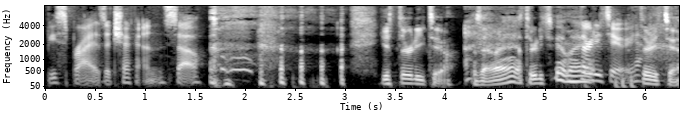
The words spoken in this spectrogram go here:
be spry as a chicken. So You're 32. Is that right? 32? Am I 32, yeah. 32.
